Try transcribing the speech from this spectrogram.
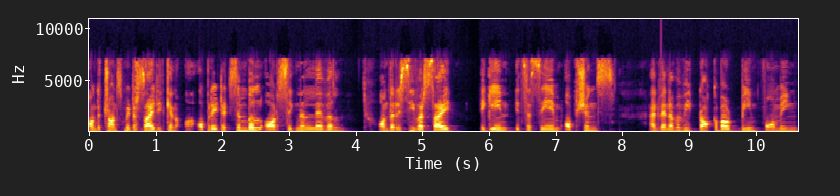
on the transmitter side, it can operate at symbol or signal level. On the receiver side, again, it's the same options. And whenever we talk about beamforming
